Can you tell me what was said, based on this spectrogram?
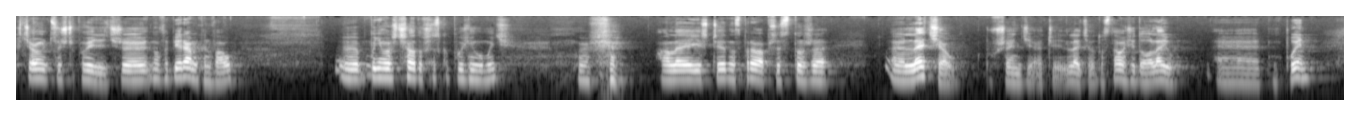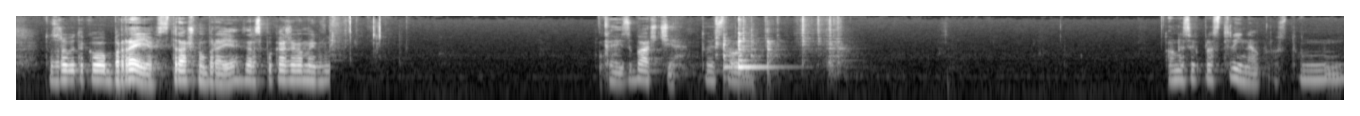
chciałem coś jeszcze powiedzieć, że no wybieramy ten wał, e, ponieważ trzeba to wszystko później umyć, ale jeszcze jedna sprawa, przez to, że E, leciał tu wszędzie, czyli leciał, dostało się do oleju e, płyn, to zrobię taką breję, straszną breję. Zaraz pokażę Wam jak Ok, zobaczcie, to jest olej. On jest jak plastlina po prostu. On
